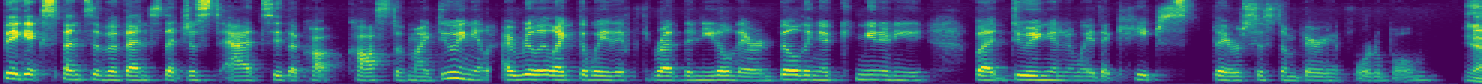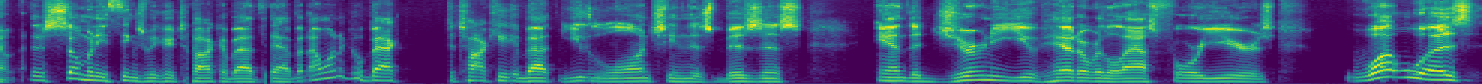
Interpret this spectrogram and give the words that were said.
big expensive events that just add to the co- cost of my doing it. I really like the way they've thread the needle there and building a community but doing it in a way that keeps their system very affordable. Yeah, there's so many things we could talk about that, but I want to go back to talking about you launching this business and the journey you've had over the last four years. What was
